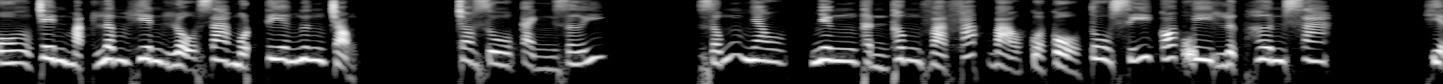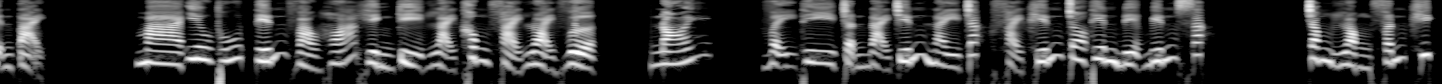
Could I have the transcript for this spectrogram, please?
Ô trên mặt lâm hiên lộ ra một tia ngưng trọng. Cho dù cảnh giới giống nhau, nhưng thần thông và pháp bảo của cổ tu sĩ có uy lực hơn xa. Hiện tại, mà yêu thú tiến vào hóa hình kỳ lại không phải loại vừa. Nói, vậy thì trận đại chiến này chắc phải khiến cho thiên địa biến sắc. Trong lòng phấn khích,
